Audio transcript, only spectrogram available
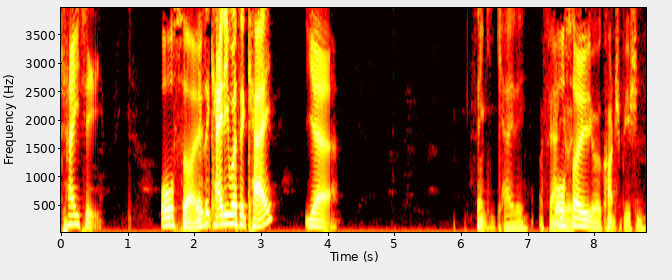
Katie. Also, Is it Katie with a K? yeah. Thank you, Katie. I found Also- your, your contribution.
